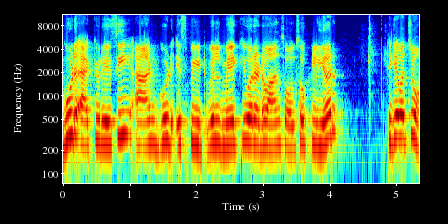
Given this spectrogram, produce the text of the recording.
Good accuracy and good speed will make your advance also clear ठीक है बच्चों?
